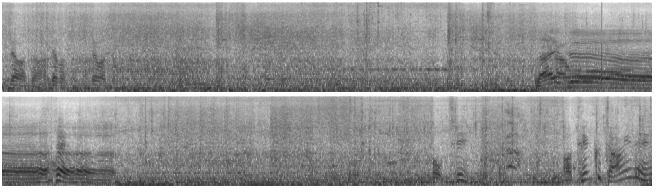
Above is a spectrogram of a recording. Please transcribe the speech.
한대 맞다 한대 맞다 한대 맞다. 나이스! 어, 없지? 아 탱크 짱이네.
